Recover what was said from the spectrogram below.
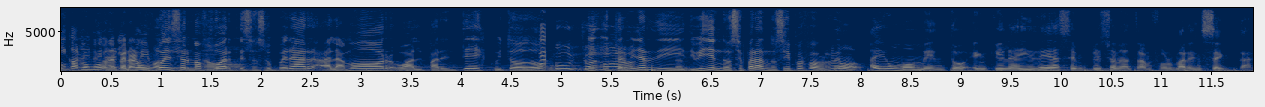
Sí, con el cómo- Con el cómo peronismo, pueden sí. ser más No. fuertes o superar al amor o al parentesco y todo y, y terminar di- dividiendo, separando? Sí, por favor, René. No, hay un momento en que las ideas se empiezan a transformar en secta.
